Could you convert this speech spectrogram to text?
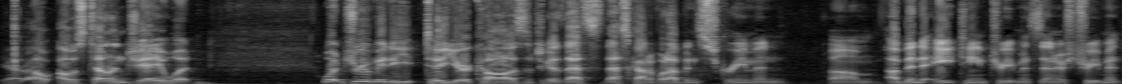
Yeah. I, I was telling Jay what what drew me to, to your cause is because that's that's kind of what I've been screaming. Um, I've been to 18 treatment centers. Treatment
